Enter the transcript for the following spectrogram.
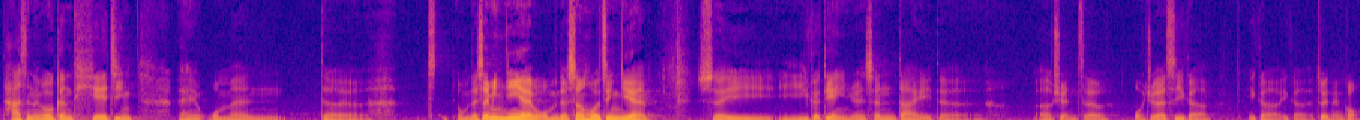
它是能够更贴近哎我们的。我们的生命经验，我们的生活经验，所以以一个电影原声带的呃选择，我觉得是一个一个一个最能够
